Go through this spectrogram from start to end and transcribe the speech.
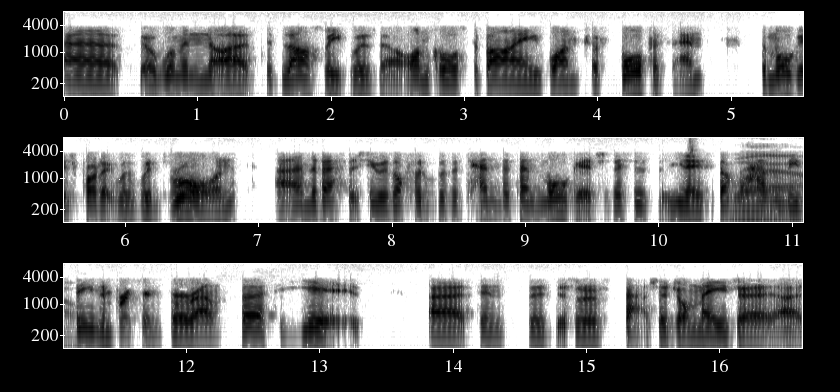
Uh, a woman uh, last week was on course to buy one for 4%. The mortgage product was withdrawn, and the best that she was offered was a 10% mortgage. This is, you know, stuff wow. that hasn't been seen in Britain for around 30 years. Uh, since the sort of Thatcher John Major uh,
